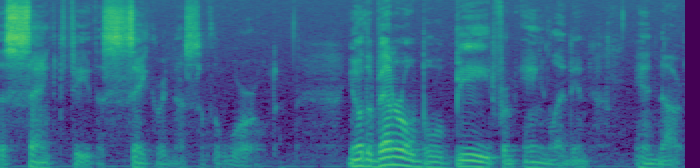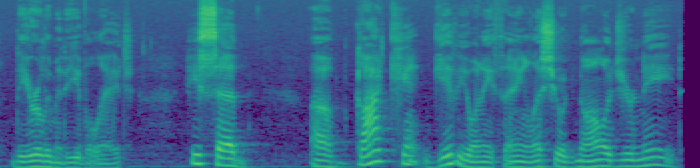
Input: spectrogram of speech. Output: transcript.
the sanctity, the sacredness of the world. You know, the Venerable Bede from England in, in uh, the early medieval age, he said, uh, God can't give you anything unless you acknowledge your need.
